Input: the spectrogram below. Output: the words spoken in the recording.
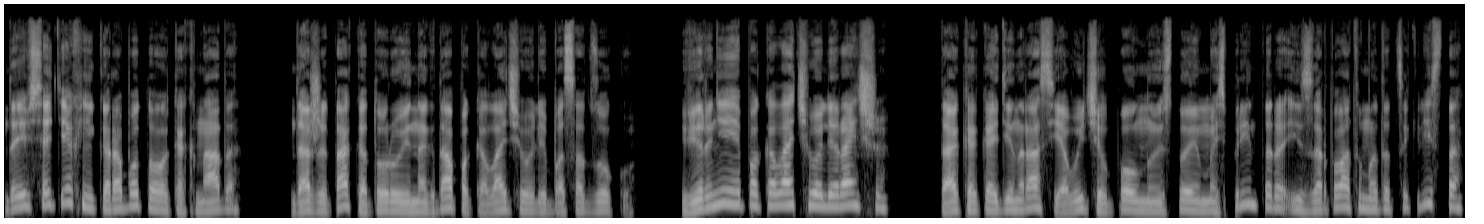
Да и вся техника работала как надо. Даже та, которую иногда поколачивали басадзоку. Вернее, поколачивали раньше, так как один раз я вычел полную стоимость принтера из зарплаты мотоциклиста,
